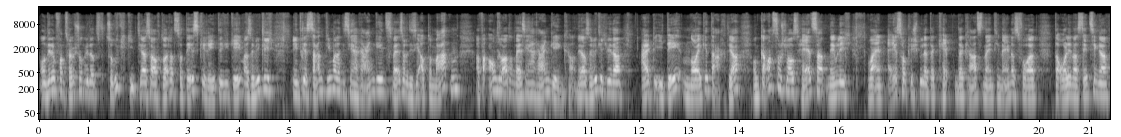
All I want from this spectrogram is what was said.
und innerhalb von zwölf Stunden wieder zurückgibt. Ja, also auch dort hat es so Testgeräte gegeben. Also wirklich interessant, wie man an diese Herangehensweise oder diese Automaten auf eine andere Art und Weise herangehen kann. Ja, also wirklich wieder alte Idee neu gedacht, ja. Und ganz zum Schluss Up, nämlich war ein Eishockeyspieler, der Captain der Graz 99ers vor Ort, der Oliver Setzinger,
